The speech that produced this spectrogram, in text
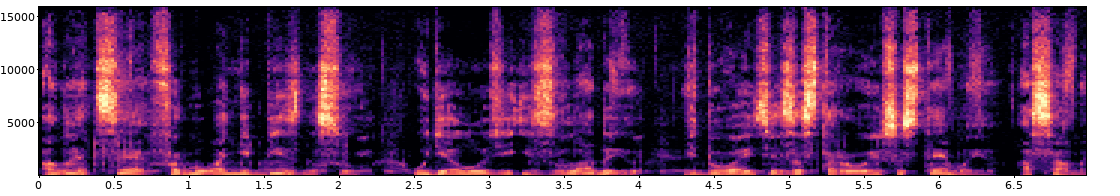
Але це формування бізнесу у діалозі із владою відбувається за старою системою. А саме,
